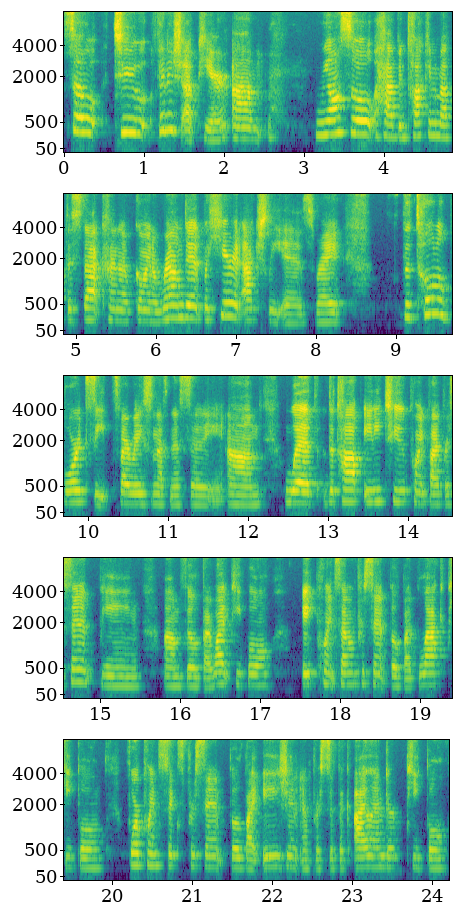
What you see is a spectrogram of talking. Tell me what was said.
So to finish up here, um, we also have been talking about the stat kind of going around it, but here it actually is, right? The total board seats by race and ethnicity, um, with the top 82.5% being um, filled by white people, 8.7% filled by Black people, 4.6% filled by Asian and Pacific Islander people,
